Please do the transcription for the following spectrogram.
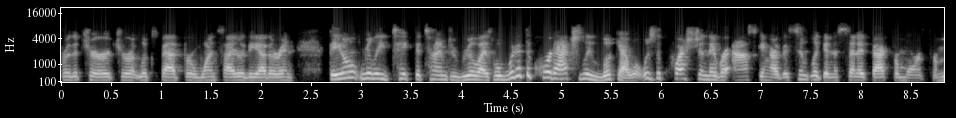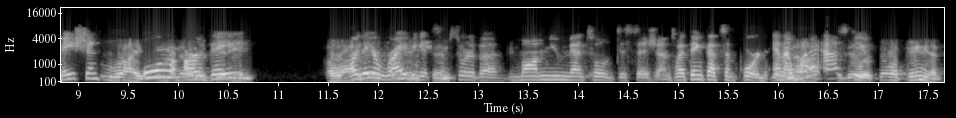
for the church or it looks bad for one side or the other and they don't really take the time to realize well what did the court actually look at what was the question they were asking are they simply going to send it back for more information right or you know, are they are they arriving at some sort of a monumental decision so i think that's important and i want to ask there you was no opinion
